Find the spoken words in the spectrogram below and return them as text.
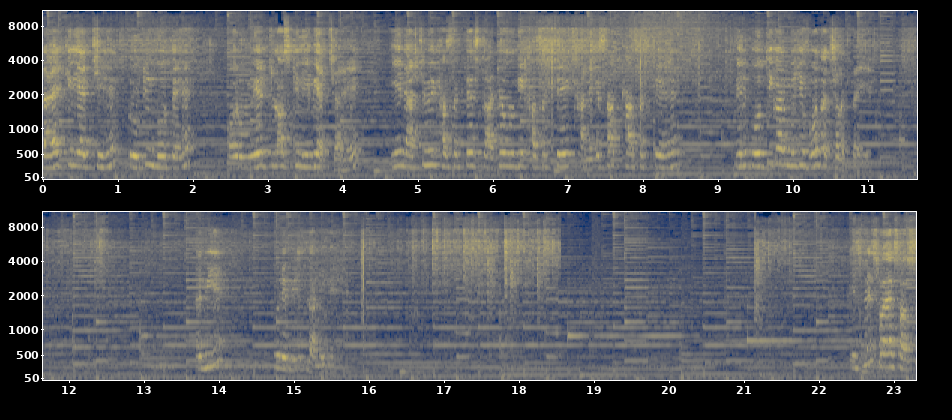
डाइट के लिए अच्छी है प्रोटीन बहुत है, और वेट लॉस के लिए भी अच्छा है। ये नाश्ते में खा सकते हैं स्टार्टर के खा सकते हैं, खाने के साथ खा सकते हैं। मेरे पोती और मुझे बहुत अच्छा लगता है ये। अभी ये पूरे बीज डालेंगे। इसमें सोया सॉस।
